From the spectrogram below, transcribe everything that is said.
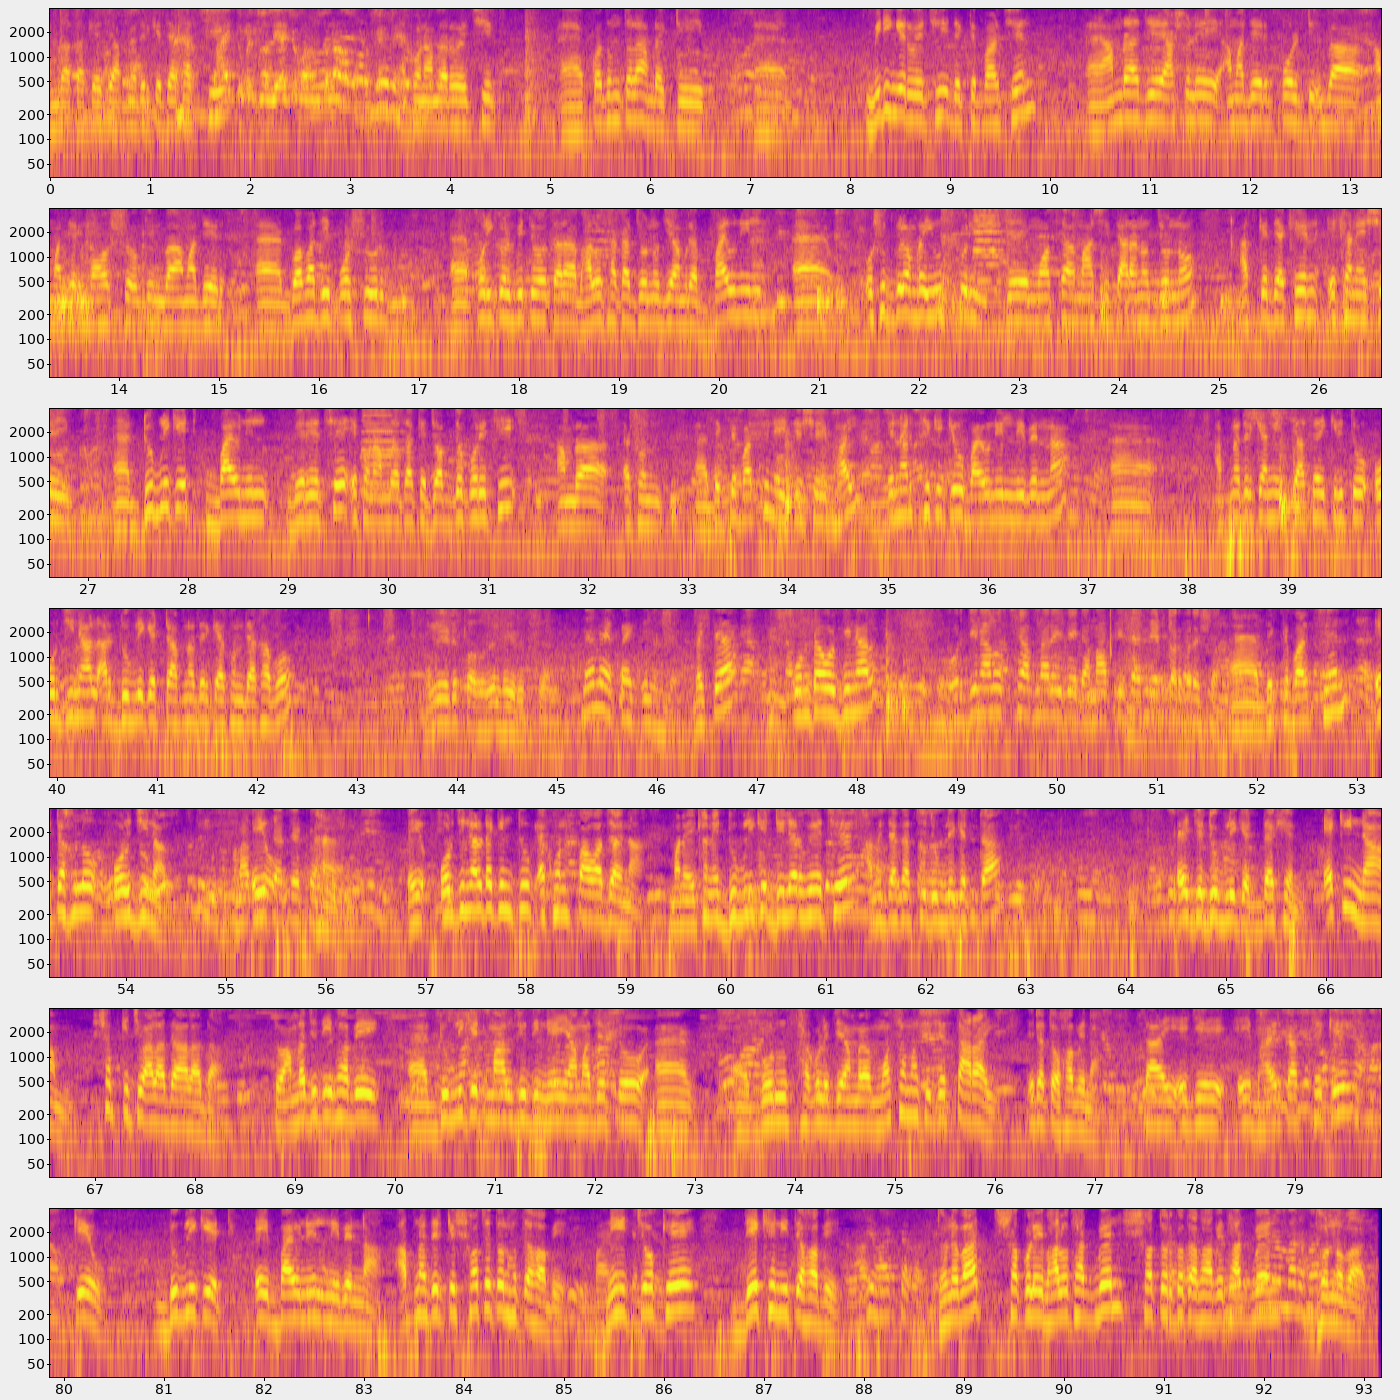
আমরা তাকে যে আপনাদেরকে দেখাচ্ছি। এখন আমরা রয়েছি কদমতলা, আমরা একটি মিটিংয়ে রয়েছি, দেখতে পাচ্ছেন আমরা যে আসলে আমাদের পোলট্রি বা আমাদের মৎস্য কিংবা আমাদের গবাদি পশুর পরিকল্পিত তারা ভালো থাকার জন্য যে আমরা বায়োনিল ওষুধগুলো আমরা ইউজ করি যে মশা, মাছি তাড়ানোর জন্য, আজকে দেখেন এখানে সেই ডুপ্লিকেট বায়োনিল বেরিয়েছে, এখন আমরা তাকে জব্দ করেছি। আমরা এখন দেখতে পাচ্ছেন এই যে সেই ভাই, এনার থেকে কেউ বায়োনিল নেবেন না আপনাদেরকে আমি যাচাইকৃত অরিজিনাল আর ডুপ্লিকেটটা আপনাদেরকে এখন দেখাবো। আমি এটা কতদিন থেকে ঢুকছিলাম না না কয়েকদিন হলো। বুঝতে কোনটা অরিজিনাল? অরিজিনাল হচ্ছে আপনার এই যে এটা মাতৃসা ট্রেড কর্পোরেশন। দেখতে পাচ্ছেন এটা হলো অরিজিনাল। এই মাতৃসা ট্রেড হ্যাঁ কর্পোরেশন। এই অরিজিনালটা কিন্তু এখন পাওয়া যায় না। মানে এখানে ডুপ্লিকেট ডিলার হয়েছে আমি দেখাচ্ছি ডুপ্লিকেটটা। এই যে ডুপ্লিকেট দেখেন, একই নাম সব কিছু আলাদা আলাদা। তো আমরা যদি এভাবে ডুপ্লিকেট মাল যদি নেই, আমাদের তো গরু, ছাগলে যে আমরা মশামাছি যে তারাই, এটা তো হবে না। তাই এই যে এই ভাইয়ের কাছ থেকে কেউ ডুপ্লিকেট এই বায়োনিল নেবেন না। আপনাদেরকে সচেতন হতে হবে। নিজ চোখে দেখে নিতে হবে। ধন্যবাদ। সকলে ভালো থাকবেন, সতর্কতাভাবে থাকবেন। ধন্যবাদ।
